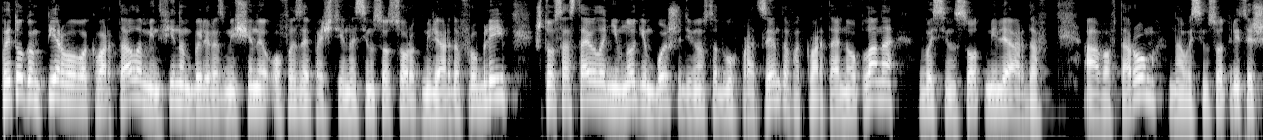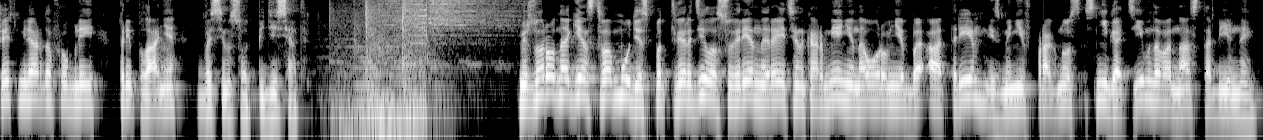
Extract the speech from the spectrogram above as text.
По итогам первого квартала Минфином были размещены ОФЗ почти на 740 миллиардов рублей, что составило немногим больше 92% от квартального плана 800 миллиардов, а во втором на 836 миллиардов рублей при плане 850. Международное агентство Moody's подтвердило суверенный рейтинг Армении на уровне БА3, изменив прогноз с негативного на стабильный.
